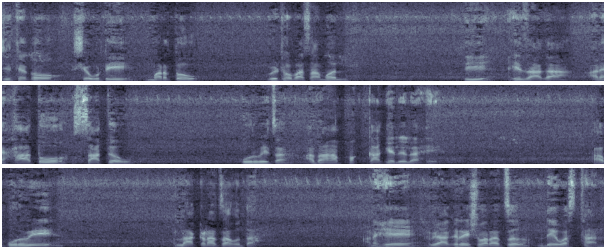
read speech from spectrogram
जिथे तो शेवटी मरतो विठोबा सामल ती ही जागा आणि हा तो साकव पूर्वीचा. आता हा पक्का केलेला आहे. हा पूर्वी लाकडाचा होता. आणि हे व्याघ्रेश्वराचं देवस्थान.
